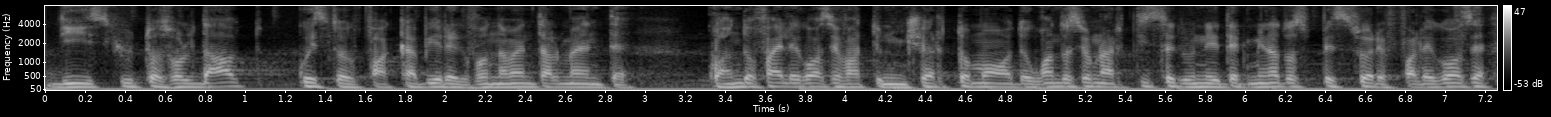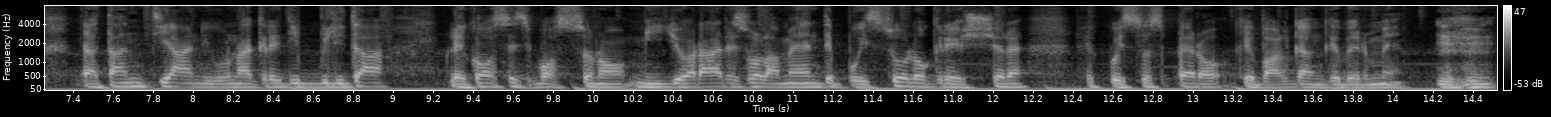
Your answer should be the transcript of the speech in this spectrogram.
dischi tutto sold out. Questo fa capire che fondamentalmente quando fai le cose fatte in un certo modo, quando sei un artista di un determinato spessore e fai le cose da tanti anni con una credibilità, le cose si possono migliorare solamente, puoi solo crescere e questo spero che valga anche per me. Mhm.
